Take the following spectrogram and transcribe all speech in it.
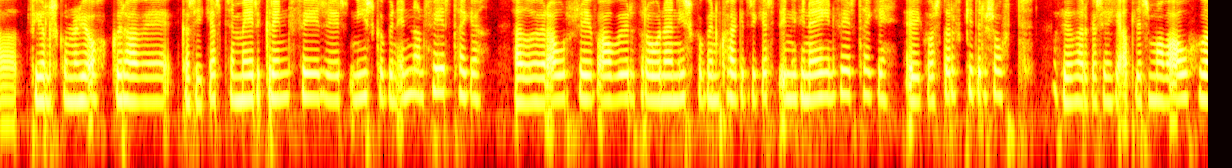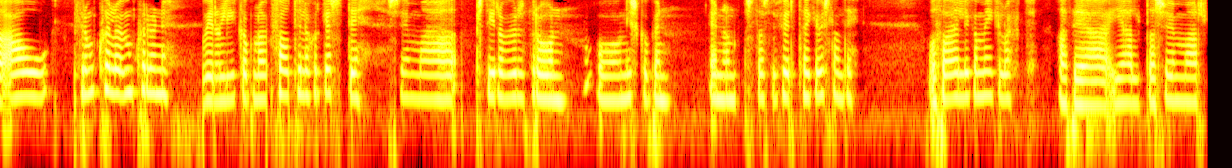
að félagskonar hjá okkur hafi kannski gert sem meiri grein fyrir nýsköpun innan fyrirtækja. Að þú hefur áhrif á vöruþróun eða nýsköpun, hvað getur þú gert inn í þínu eigin fyrirtæki eða hvað störf getur þú sótt. Því að það er kannski ekki allir sem hafa áhuga á frumkvæla umhverfinu. Við erum líka búin að fá til okkur gesti sem að stýra vöruþróun og nýsköpun innan stærstu fyrirtæki á Íslandi. Og það er líka mikilvægt að því að ég held að sumar,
